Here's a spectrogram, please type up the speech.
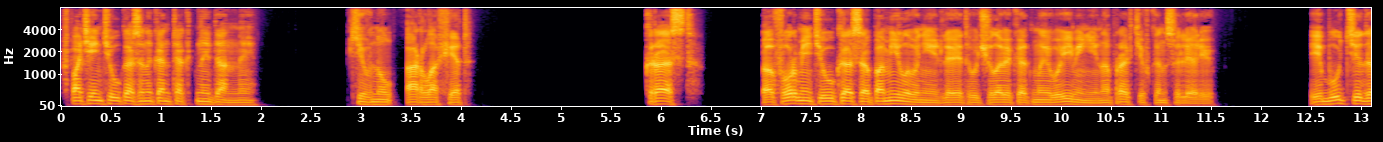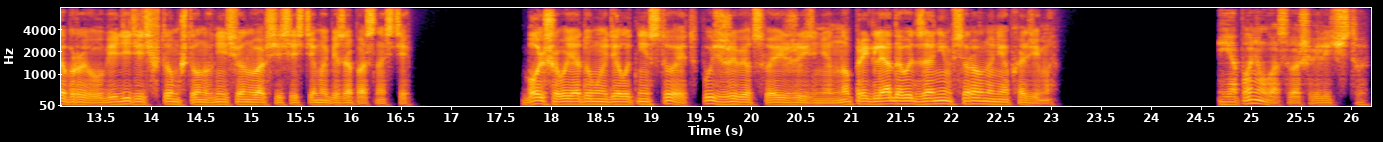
В патенте указаны контактные данные», — кивнул Арлафет. Краст, оформите указ о помиловании для этого человека от моего имени и направьте в канцелярию. И будьте добры, убедитесь в том, что он внесен во все системы безопасности. Большего, я думаю, делать не стоит, пусть живет своей жизнью, но приглядывать за ним все равно необходимо. «Я понял вас, Ваше Величество»,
